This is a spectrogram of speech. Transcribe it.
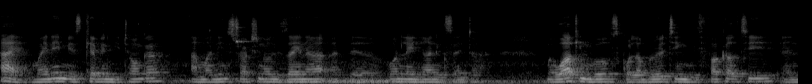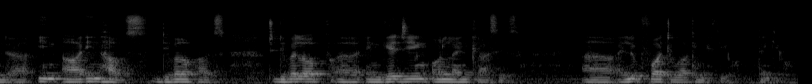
Hi, my name is Kevin Gitonga. I'm an instructional designer at the Online Learning Center. My work involves collaborating with faculty and uh, in our in-house developers to develop uh, engaging online classes. Uh, I look forward to working with you. Thank you.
